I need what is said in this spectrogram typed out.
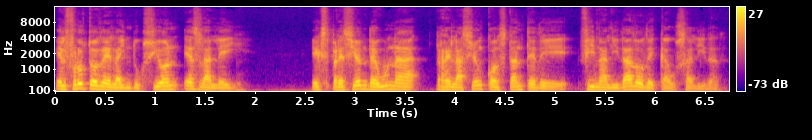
El fruto de la inducción es la ley, expresión de una relación constante de finalidad o de causalidad.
